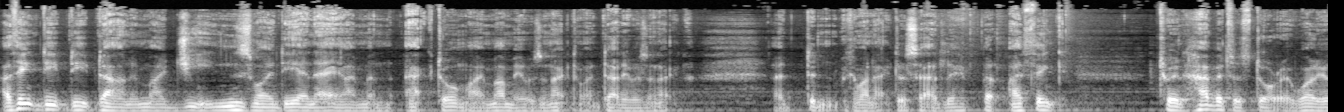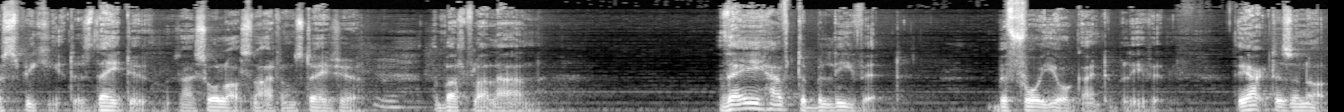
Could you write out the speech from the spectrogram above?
I think deep, deep down in my genes, my DNA, I'm an actor. My mummy was an actor, my daddy was an actor. I didn't become an actor, sadly, but I think to inhabit a story while you're speaking it, as they do, as I saw last night on stage here, mm. the Butterfly Lion, they have to believe it before you're going to believe it. The actors are not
